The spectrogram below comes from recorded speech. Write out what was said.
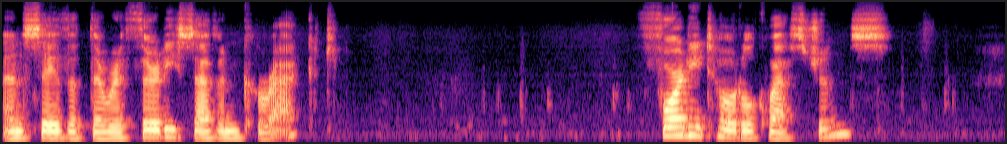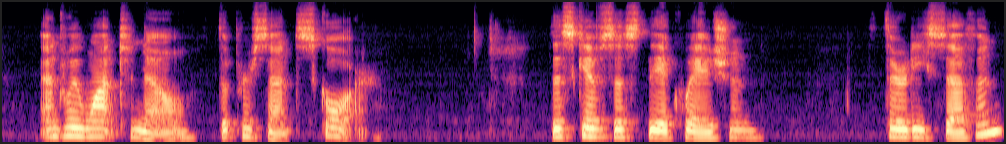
and say that there were 37 correct, 40 total questions, and we want to know the percent score. This gives us the equation 37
